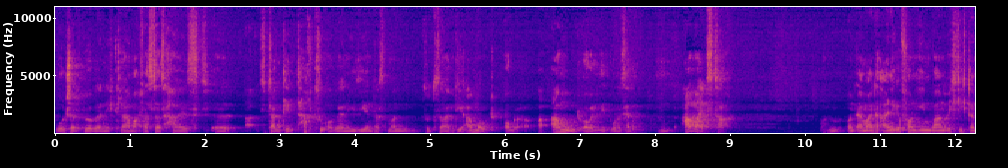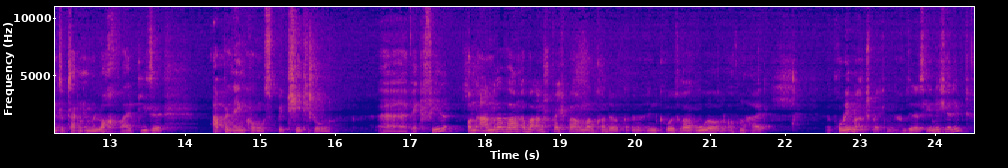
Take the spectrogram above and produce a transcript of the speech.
Wohlstandsbürger nicht klar macht, was das heißt, äh, sozusagen den Tag zu organisieren, dass man sozusagen die Armut, Armut organisiert. Das ist ja ein Arbeitstag. Und, und er meinte, einige von ihnen waren richtig dann sozusagen im Loch, weil diese Ablenkungsbetätigung äh, wegfiel. Und andere waren aber ansprechbar und man konnte in größerer Ruhe und Offenheit Probleme ansprechen. Haben Sie das ähnlich erlebt?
